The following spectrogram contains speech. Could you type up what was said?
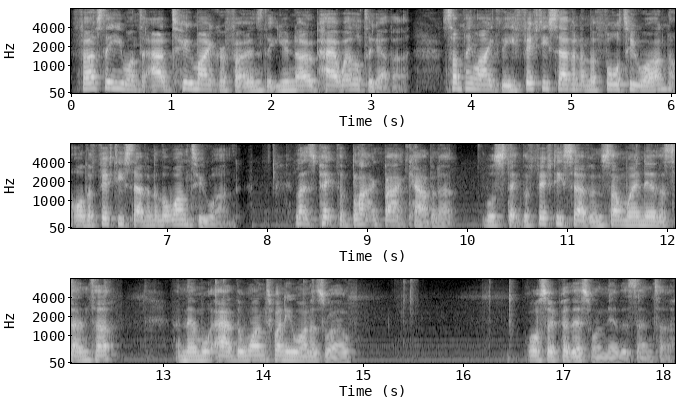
Firstly, you want to add two microphones that you know pair well together, something like the 57 and the 421 or the 57 and the 121. Let's pick the black back cabinet. We'll stick the 57 somewhere near the centre, and then we'll add the 121 as well. Also put this one near the centre.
